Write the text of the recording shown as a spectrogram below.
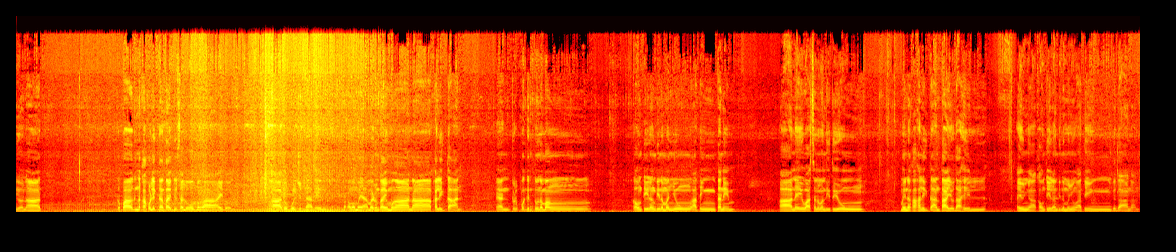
Yun, at kapag nakakolekta tayo dun sa loob mga idol, ah double check natin. Baka mamaya mayroon tayong mga nakaligtaan. Ayan, pero pag ganito namang kaunti lang din naman yung ating tanim, ah naiiwasan naman dito yung may nakakaligtaan tayo dahil ayun nga, kaunti lang din naman yung ating dadaanan.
